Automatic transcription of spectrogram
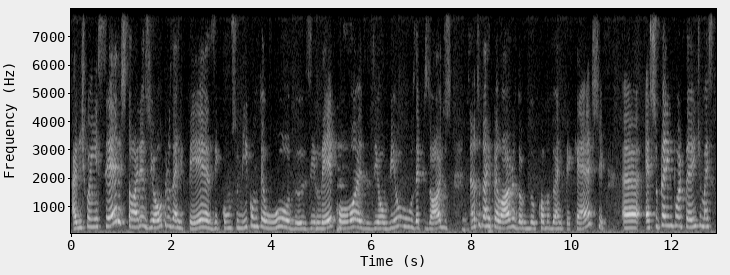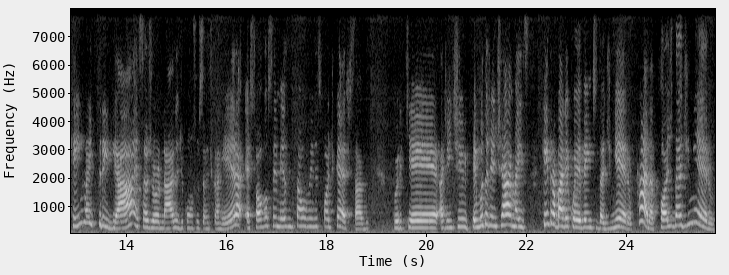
a gente conhecer histórias de outros RPs e consumir conteúdos e ler coisas e ouvir os episódios, tanto do RP Lovers do, do, como do RPCast, uh, é super importante, mas quem vai trilhar essa jornada de construção de carreira é só você mesmo que está ouvindo esse podcast, sabe? Porque a gente tem muita gente, ah, mas quem trabalha com eventos dá dinheiro? Cara, pode dar dinheiro,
